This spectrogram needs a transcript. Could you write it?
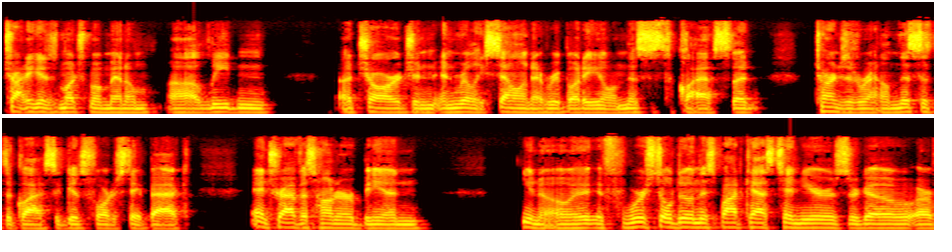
try to get as much momentum, uh, leading a charge and, and really selling everybody on this is the class that turns it around. This is the class that gives Florida State back. And Travis Hunter being, you know, if we're still doing this podcast 10 years ago or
